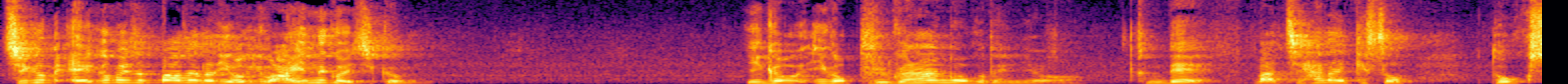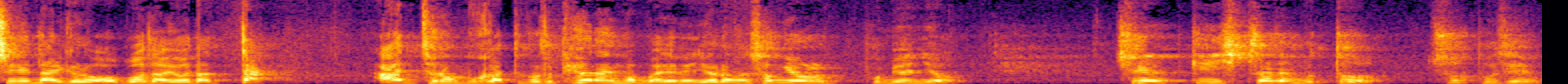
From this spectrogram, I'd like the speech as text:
지금 애굽에서 빠져나서 여기 와 있는 거예요, 지금. 이거, 이거 불가능한 거거든요. 근데 마치 하나님께서 독수리 날개로 업어다 여기다 딱 앉혀놓은 것 같은 것을 표현한 건 뭐냐면 여러분 성경을 보면요. 출애굽기 14장부터 쭉 보세요.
